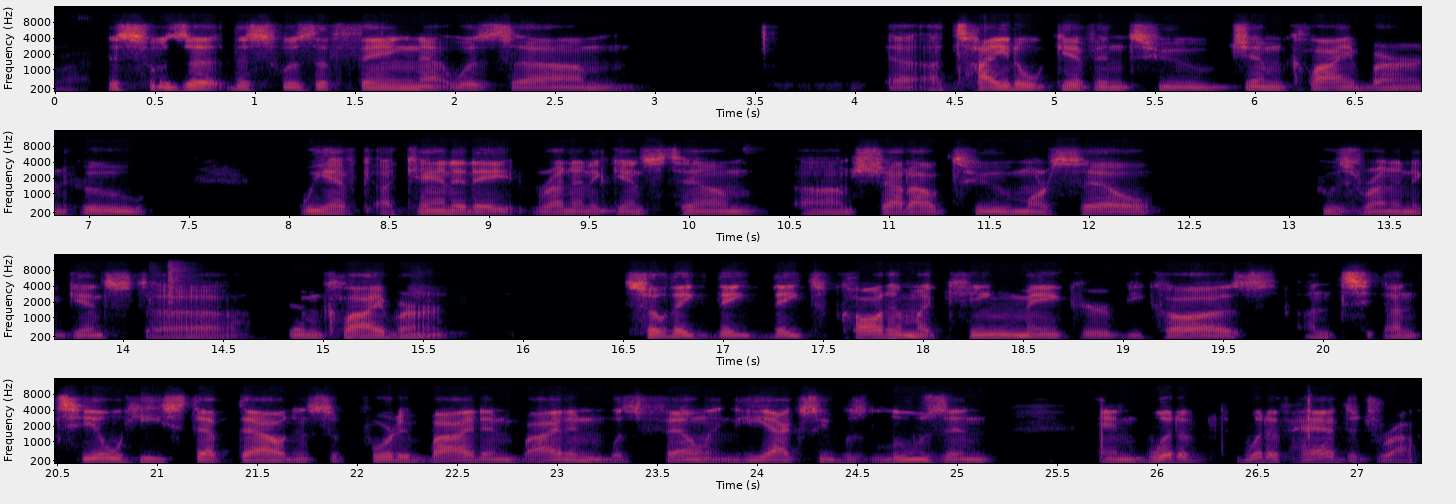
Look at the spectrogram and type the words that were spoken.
Right. This was a this was a thing that was um a, title given to Jim Clyburn, who we have a candidate running against him. Um, shout out to Marcel, who's running against uh, Jim Clyburn. So they they they called him a kingmaker because until until he stepped out and supported Biden, Biden was failing. He actually was losing, and would have would have had to drop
